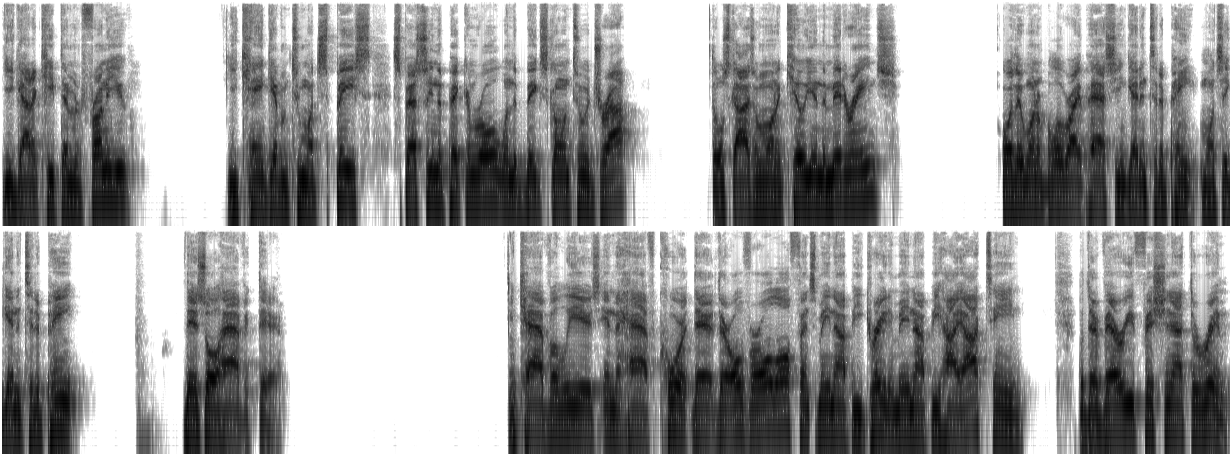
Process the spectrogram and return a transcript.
You got to keep them in front of you. You can't give them too much space, especially in the pick and roll when the bigs go into a drop. Those guys will want to kill you in the mid range, or they want to blow right past you and get into the paint. Once they get into the paint, there's all havoc there. And Cavaliers in the half court, their their overall offense may not be great, it may not be high octane, but they're very efficient at the rim.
